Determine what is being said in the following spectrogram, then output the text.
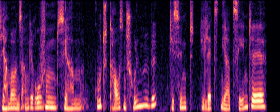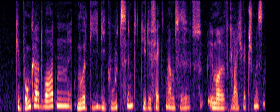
Die haben bei uns angerufen, sie haben gut 1000 Schulmöbel. Die sind die letzten Jahrzehnte gebunkert worden. Nur die, die gut sind, die defekten, haben sie immer gleich weggeschmissen.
